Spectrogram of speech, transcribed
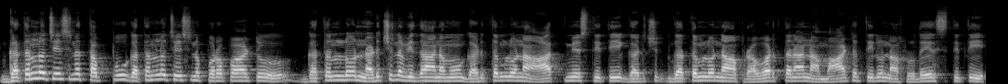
గతంలో చేసిన తప్పు గతంలో చేసిన పొరపాటు గతంలో నడిచిన విధానము గతంలో నా ఆత్మీయ స్థితి గడిచి గతంలో నా ప్రవర్తన నా మాట తీరు నా హృదయ స్థితి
